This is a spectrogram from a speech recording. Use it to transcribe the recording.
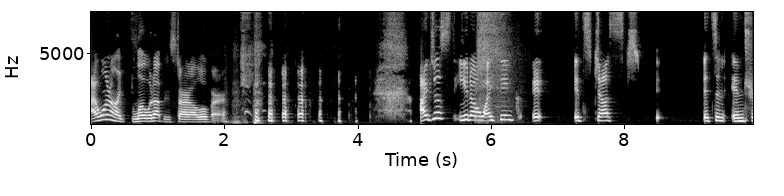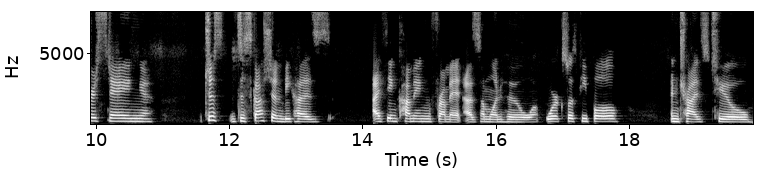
I want to like blow it up and start all over. I just, you know, I think it it's just it, it's an interesting just discussion because I think coming from it as someone who works with people and tries to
